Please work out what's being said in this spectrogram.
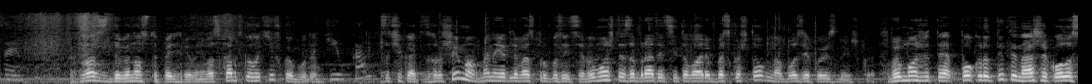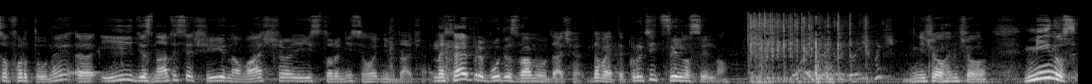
Все. З вас 95 гривень. У вас картка готівкою буде? Готівка. Зачекайте з грошима. В мене є для вас пропозиція. Ви можете забрати ці товари безкоштовно або з якоюсь знижкою. Ви можете покрутити наше колесо фортуни е, і дізнатися, чи на вашій стороні сьогодні вдача. Нехай прибуде з вами удача. Давайте, крутіть сильно сильно. Нічого, нічого. Мінус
